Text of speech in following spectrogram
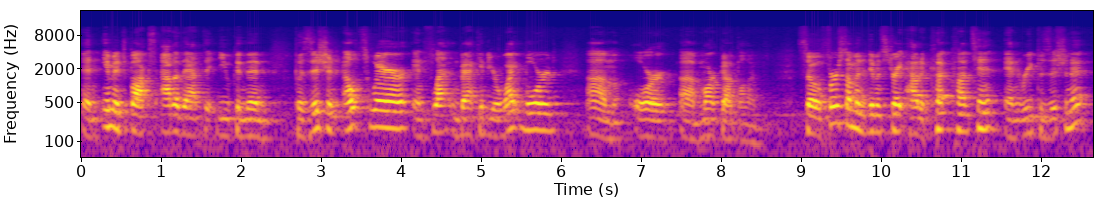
an image box out of that that you can then position elsewhere and flatten back into your whiteboard um, or uh, mark up on. So first I'm going to demonstrate how to cut content and reposition it.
